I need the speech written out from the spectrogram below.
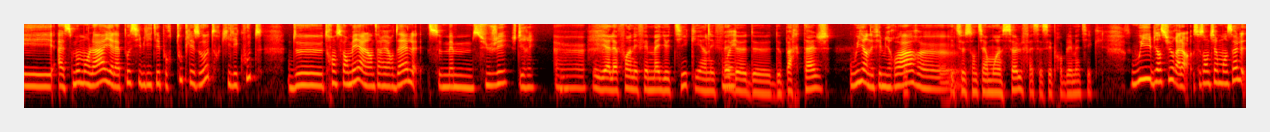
Et à ce moment-là, il y a la possibilité pour toutes les autres qui l'écoutent de transformer à l'intérieur d'elles ce même sujet, je dirais. Euh, il y a à la fois un effet maïotique et un effet de, de, partage Oui, un effet miroir. Et de se sentir moins seul face à ces problématiques. Oui, bien sûr. Alors, se sentir moins seul,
